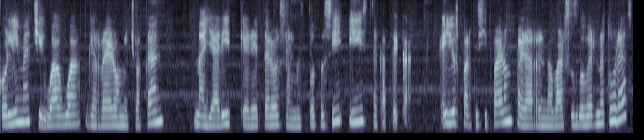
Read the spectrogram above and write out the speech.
Colima, Chihuahua, Guerrero, Michoacán, Nayarit, Querétaro, San Luis Potosí y Zacatecas. Ellos participaron para renovar sus gobernaturas.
